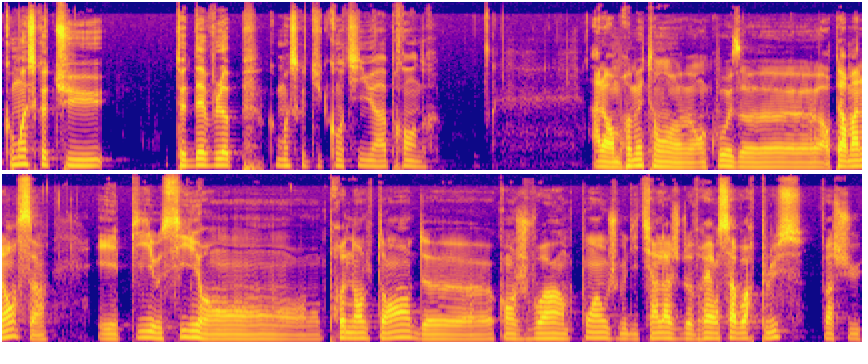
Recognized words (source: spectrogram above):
comment est-ce que tu te développes Comment est-ce que tu continues à apprendre? Alors, en me remettant euh, en cause euh, en permanence, et puis aussi en prenant le temps de, quand je vois un point où je me dis, tiens, là, je devrais en savoir plus. Enfin, je suis,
